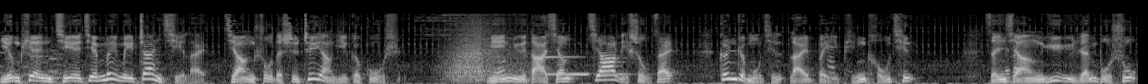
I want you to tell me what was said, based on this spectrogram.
影片《姐姐妹妹站起来》讲述的是这样一个故事：民女大香家里受灾，跟着母亲来北平投亲，怎想遇人不淑，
